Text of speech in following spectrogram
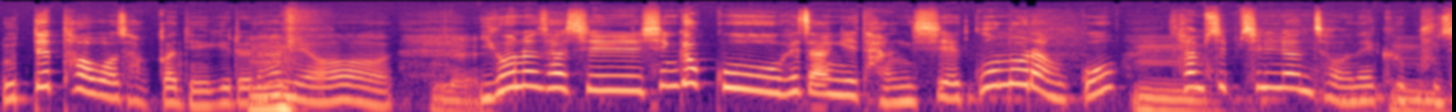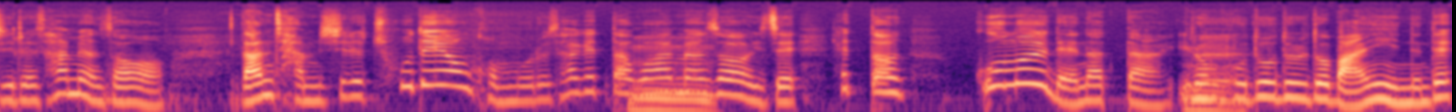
롯데타워 잠깐 얘기를 음. 하면 네. 이거는 사실 신격호 회장이 당시에 꿈을 안고 음. 37년 전에 그 음. 부지를 사면서 난 잠실에 초대형 건물을 사겠다고 음. 하면서 이제 했던 꿈을 내놨다 이런 네. 보도들도 많이 있는데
